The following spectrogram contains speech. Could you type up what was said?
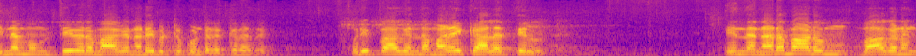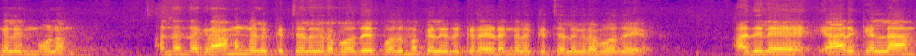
இன்னமும் தீவிரமாக நடைபெற்று கொண்டிருக்கிறது. குறிப்பாக இந்த மழைக்காலத்தில் இந்த நடமாடும் வாகனங்களின் மூலம் அந்தந்த கிராமங்களுக்கு செல்கிற போது பொதுமக்கள் இருக்கிற இடங்களுக்கு செல்கிற போது அதில் யாருக்கெல்லாம்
